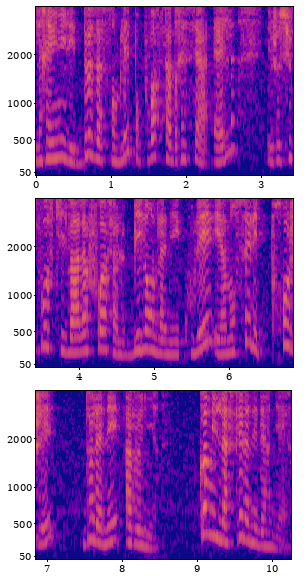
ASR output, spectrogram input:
il réunit les deux assemblées pour pouvoir s'adresser à elles. Et je suppose qu'il va à la fois faire le bilan de l'année écoulée et annoncer les projets de l'année à venir, comme il l'a fait l'année dernière.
